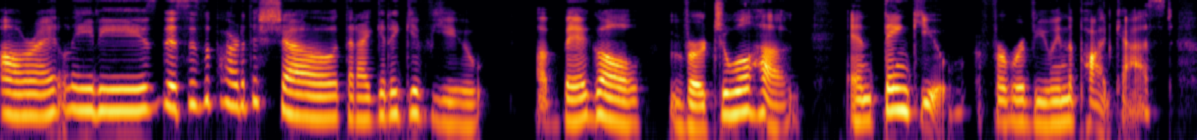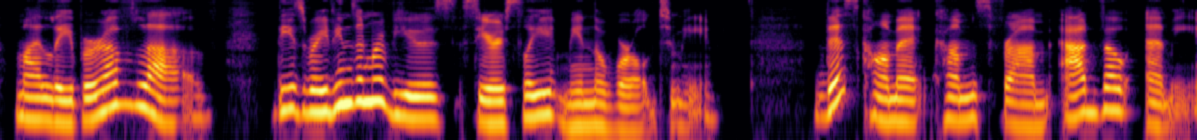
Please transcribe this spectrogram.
All right, ladies, this is the part of the show that I get to give you a big ol' virtual hug and thank you for reviewing the podcast, my labor of love. These ratings and reviews seriously mean the world to me. This comment comes from Advo Emmy.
